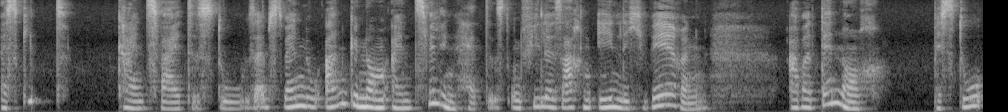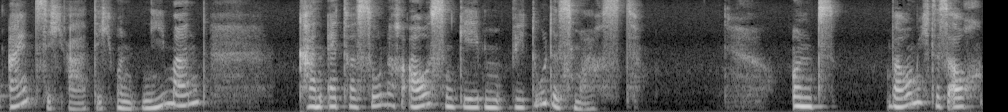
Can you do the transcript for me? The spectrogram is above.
Es gibt kein zweites Du. Selbst wenn du angenommen einen Zwilling hättest und viele Sachen ähnlich wären, aber dennoch bist du einzigartig und niemand kann etwas so nach außen geben, wie du das machst. Und warum ich das auch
